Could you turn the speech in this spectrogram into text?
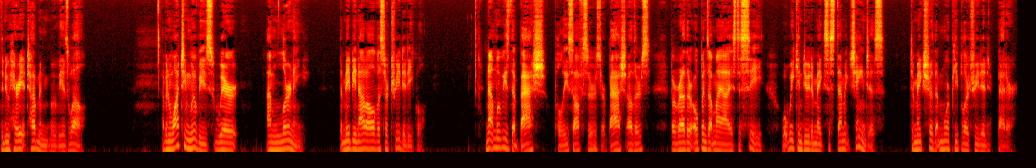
the new Harriet Tubman movie as well, I've been watching movies where I'm learning that maybe not all of us are treated equal. Not movies that bash police officers or bash others, but rather opens up my eyes to see what we can do to make systemic changes to make sure that more people are treated better.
